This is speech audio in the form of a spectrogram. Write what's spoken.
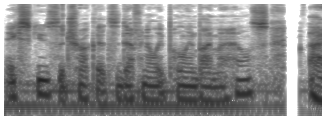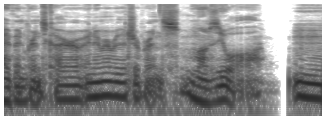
Excuse the truck that's definitely pulling by my house. I've been Prince Kairo, and I remember that your prince loves you all. 嗯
